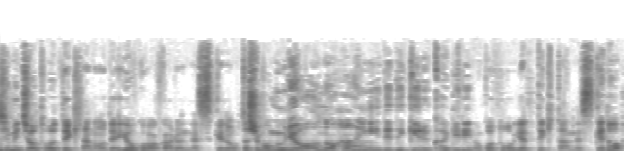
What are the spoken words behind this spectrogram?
じ道を通ってきたのでよくわかるんですけど、私も無料の範囲でできる限りのことをやってきたんですけど、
